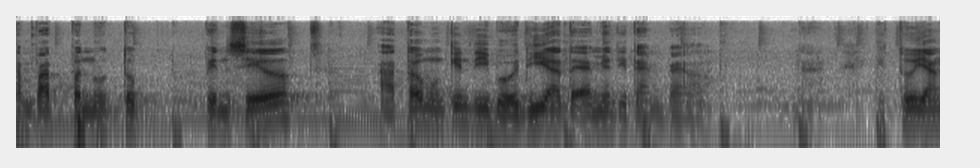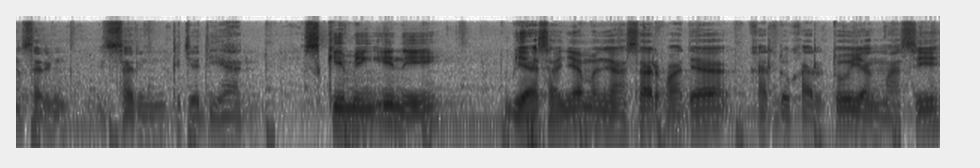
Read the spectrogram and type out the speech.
tempat penutup pensil atau mungkin di body ATM-nya ditempel. Nah, itu yang sering sering kejadian. Skimming ini biasanya menyasar pada kartu-kartu yang masih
